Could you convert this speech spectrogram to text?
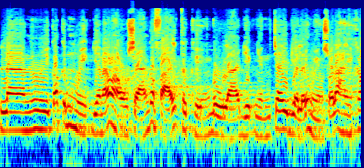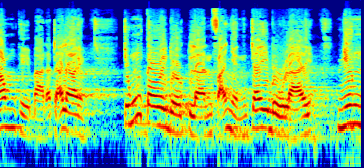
là người có kinh nguyệt và máu hậu sản có phải thực hiện bù lại việc nhịn chay và lễ nguyện xỏ lá hay không, thì bà đã trả lời chúng tôi được lệnh phải nhịn chay bù lại nhưng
